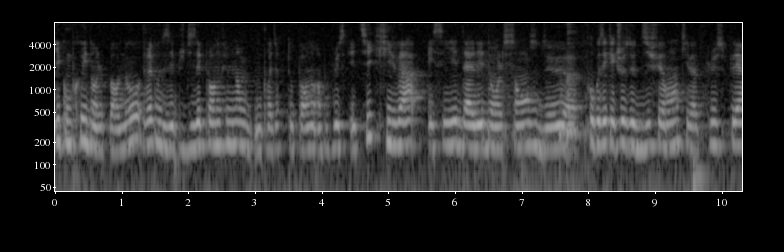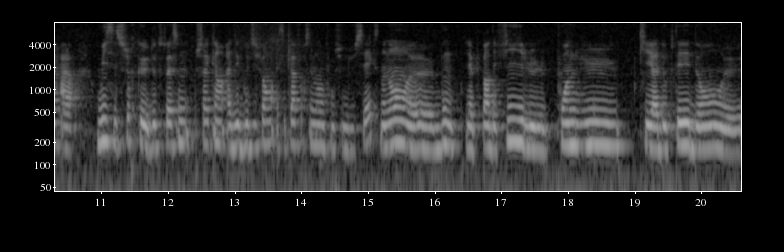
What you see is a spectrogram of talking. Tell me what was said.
y compris dans le porno. C'est vrai qu'on disait, je disais porno féminin, mais on pourrait dire plutôt porno un peu plus éthique, qui va essayer d'aller dans le sens de proposer quelque chose de différent qui va plus plaire. Alors, oui, c'est sûr que de toute façon, chacun a des goûts différents et c'est pas forcément en fonction du sexe. Maintenant, euh, bon, la plupart des filles, le, point de vue qui est adopté dans euh,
